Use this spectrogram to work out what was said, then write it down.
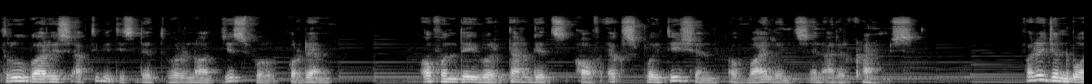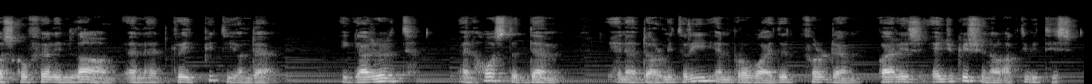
through various activities that were not useful for them. Often they were targets of exploitation, of violence, and other crimes. Father John Bosco fell in love and had great pity on them. He gathered and hosted them in a dormitory and provided for them various educational activities,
